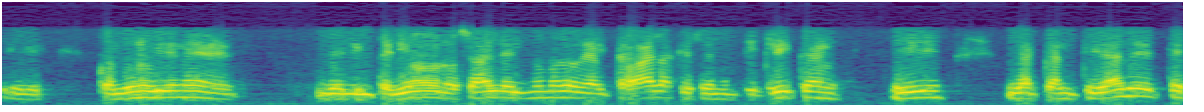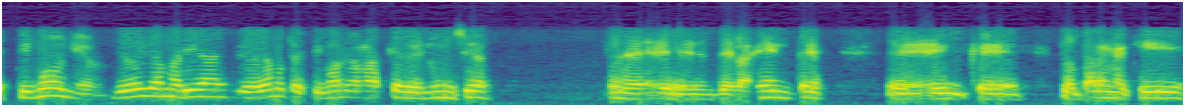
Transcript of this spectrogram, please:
y cuando uno viene del interior o sale el número de alcabalas que se multiplican y la cantidad de testimonios, yo llamaría, yo llamo testimonio más que denuncias eh, eh, de la gente eh, en que lo paran aquí,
